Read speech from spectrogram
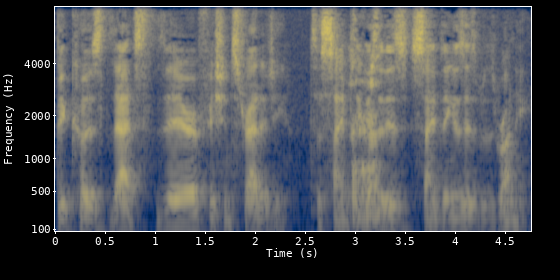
because that's their efficient strategy. It's the same thing as uh-huh. it is. Same thing as it is with running.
